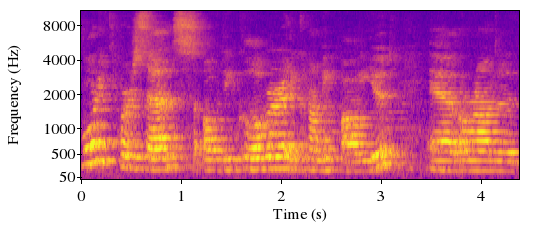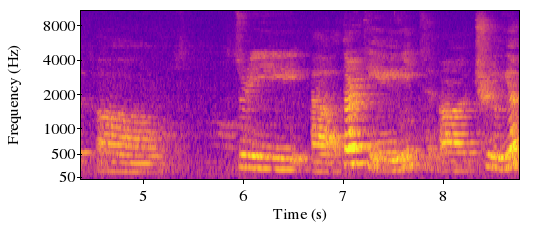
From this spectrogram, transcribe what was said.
40% of the global economic value and around uh, three, uh, 38 uh, trillion.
